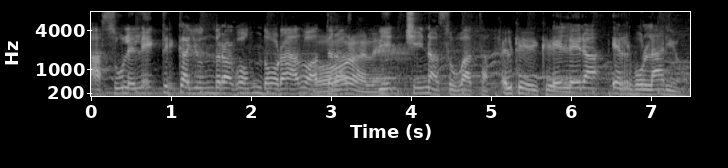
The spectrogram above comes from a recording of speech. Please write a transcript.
azul eléctrica y un dragón dorado atrás. Órale. Bien china su bata. Que... que- Él era herbolario.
